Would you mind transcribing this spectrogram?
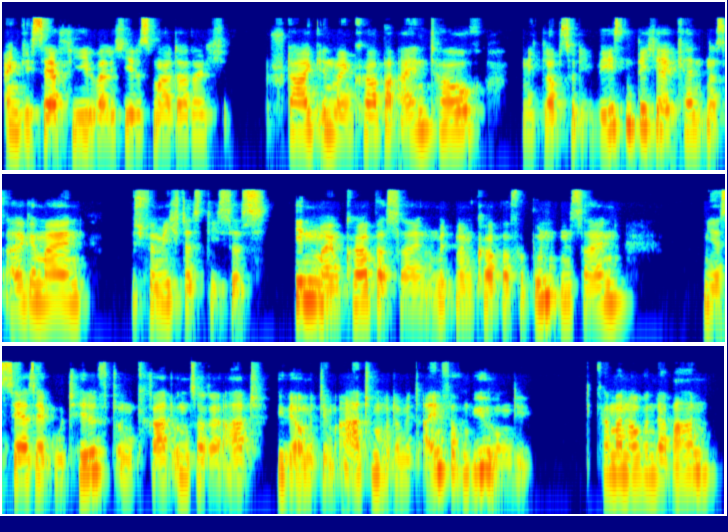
Eigentlich sehr viel, weil ich jedes Mal dadurch stark in meinen Körper eintauche. Und ich glaube, so die wesentliche Erkenntnis allgemein ist für mich, dass dieses in meinem Körper sein und mit meinem Körper verbunden sein mir sehr, sehr gut hilft und gerade unsere Art, wie wir auch mit dem Atem oder mit einfachen Übungen, die, Die kann man auch in der Bahn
